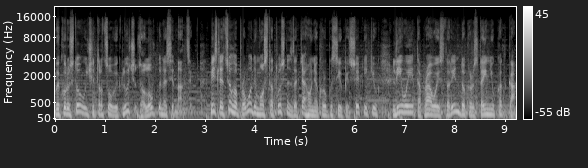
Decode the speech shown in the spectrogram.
використовуючи торцовий ключ з головкою на 17. Після цього проводимо остаточне затягування корпусів підшипників лівої та правої сторін до кронштейнів катка.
